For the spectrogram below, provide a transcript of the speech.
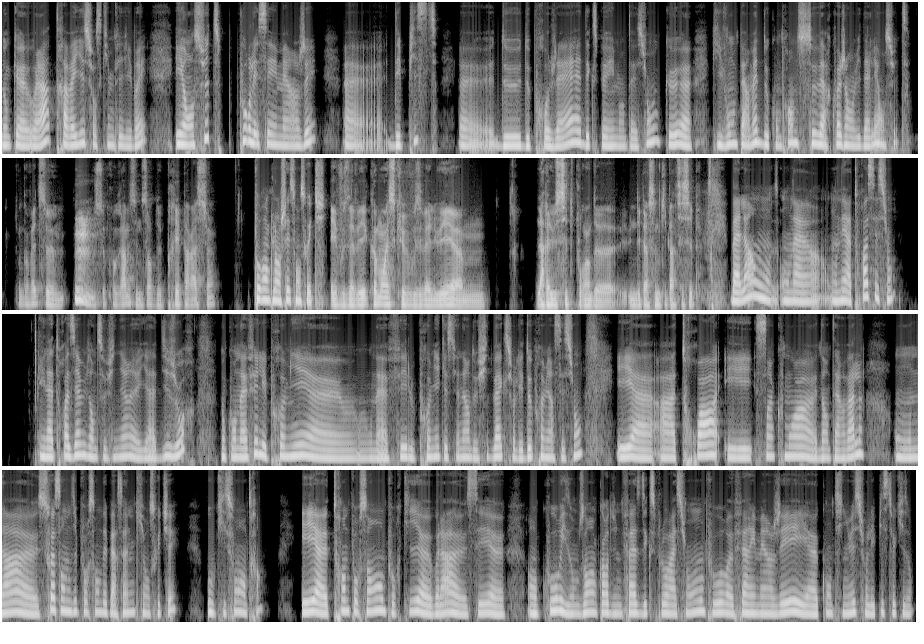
Donc euh, voilà, travailler sur ce qui me fait vibrer. Et ensuite, pour laisser émerger euh, des pistes euh, de, de, projets, d'expérimentation que qui vont me permettre de comprendre ce vers quoi j'ai envie d'aller ensuite. Donc en fait, ce, ce programme, c'est une sorte de préparation pour enclencher son switch. Et vous avez comment est-ce que vous évaluez la réussite pour un de, une des personnes qui participent Bah là, on, on, a, on est à trois sessions. Et la troisième vient de se finir euh, il y a dix jours. Donc on a fait les premiers, euh, on a fait le premier questionnaire de feedback sur les deux premières sessions. Et à, trois et cinq mois d'intervalle, on a 70% euh, des personnes qui ont switché ou qui sont en train et 30% pour qui voilà c'est en cours ils ont besoin encore d'une phase d'exploration pour faire émerger et continuer sur les pistes qu'ils ont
